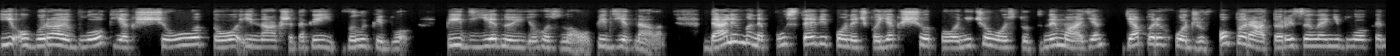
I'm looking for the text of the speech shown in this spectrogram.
і обираю блок, якщо то інакше, такий великий блок. Під'єдную його знову, під'єднала. Далі в мене пусте віконечко, якщо то нічого ось тут немає, я переходжу в оператори зелені блоки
